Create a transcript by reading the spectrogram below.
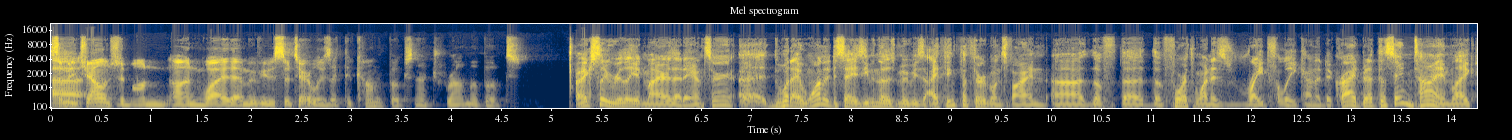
Somebody uh, challenged him on on why that movie was so terrible. He's like, they're comic books, not drama books. I actually really admire that answer. Uh, what I wanted to say is, even those movies, I think the third one's fine. Uh, the the the fourth one is rightfully kind of decried, but at the same time, like,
